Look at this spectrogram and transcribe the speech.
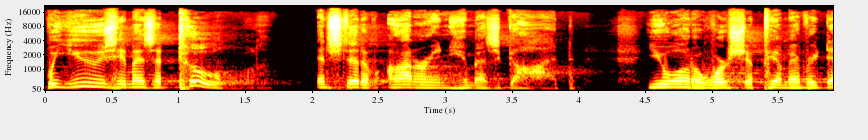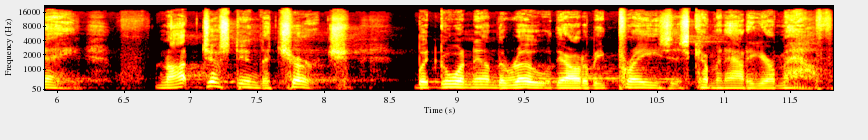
We use Him as a tool instead of honoring Him as God. You ought to worship Him every day, not just in the church, but going down the road, there ought to be praises coming out of your mouth.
